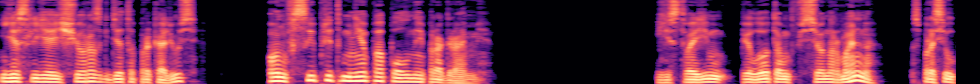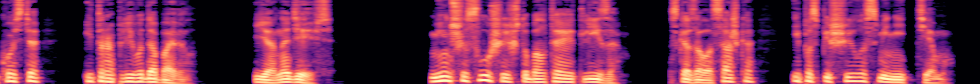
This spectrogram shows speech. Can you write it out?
«Если я еще раз где-то проколюсь, он всыплет мне по полной программе. «И с твоим пилотом все нормально?» — спросил Костя и торопливо добавил. «Я надеюсь». «Меньше слушай, что болтает Лиза», — сказала Сашка и поспешила сменить тему.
